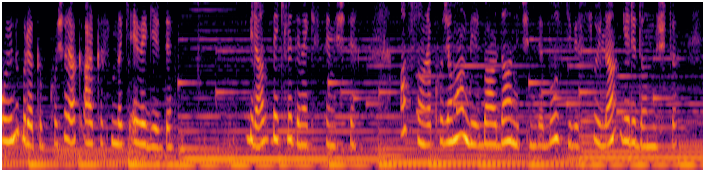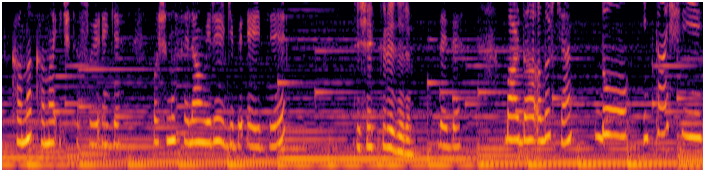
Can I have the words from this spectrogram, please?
Oyunu bırakıp koşarak arkasındaki eve girdi. Biraz bekle demek istemişti. Az sonra kocaman bir bardağın içinde buz gibi suyla geri dönmüştü. Kana kana içti suyu Ege. Başını selam verir gibi eğdi, Teşekkür ederim. dedi. Bardağı alırken do, itashi,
